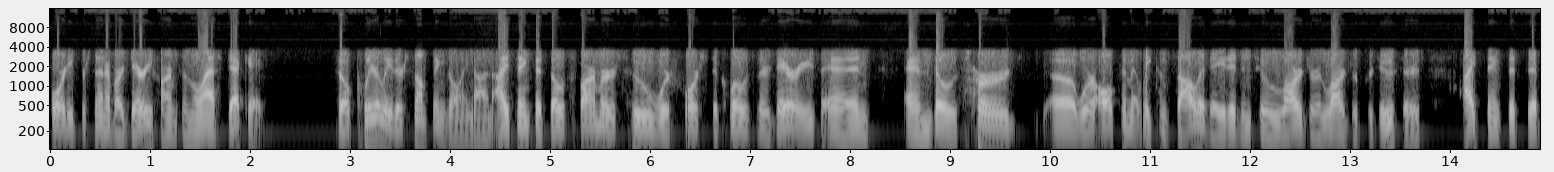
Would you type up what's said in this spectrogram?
40% of our dairy farms in the last decade. So clearly there's something going on. I think that those farmers who were forced to close their dairies and, and those herds uh, were ultimately consolidated into larger and larger producers, I think that, that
